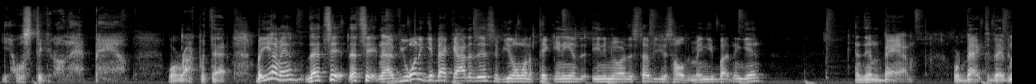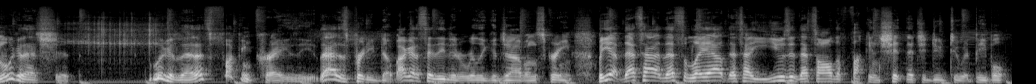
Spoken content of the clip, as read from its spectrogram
Yeah, we'll stick it on that. Bam. We'll rock with that. But yeah, man, that's it. That's it. Now, if you want to get back out of this, if you don't want to pick any of the, any more of the stuff, you just hold the menu button again and then bam, we're back to vaping. Look at that shit. Look at that. That's fucking crazy. That is pretty dope. I gotta say they did a really good job on the screen. But yeah, that's how that's the layout. That's how you use it. That's all the fucking shit that you do to it, people.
